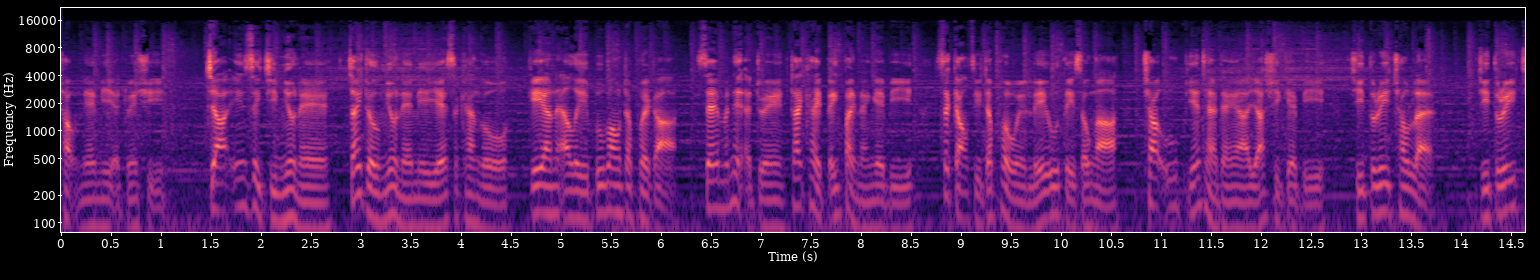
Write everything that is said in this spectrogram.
6နယ်မြေအတွင်းရှိ ကြာအင်းစိတ်ကြီးမြို့နယ်ကြိုက်တုံမြို့နယ်မြေရဲစခန်းကို KNLA ပူးပေါင်းတပ်ဖွဲ့က10မိနစ်အတွင်းတိုက်ခိုက်သိမ်းပိုက်နိုင်ခဲ့ပြီးစစ်ကောင်စီတပ်ဖွဲ့ဝင်4ဦးသေဆုံးက6ဦးပြင်းထန်ဒဏ်ရာရရှိခဲ့ပြီး G3 6လက် G3 G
